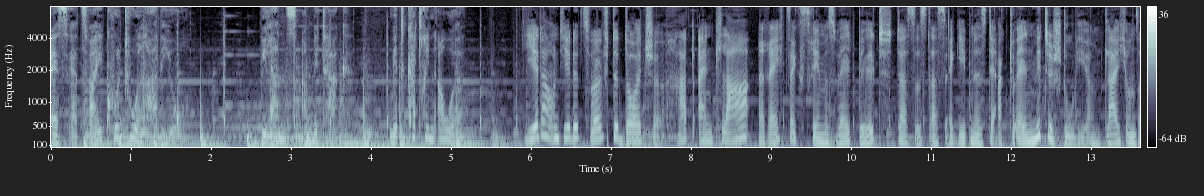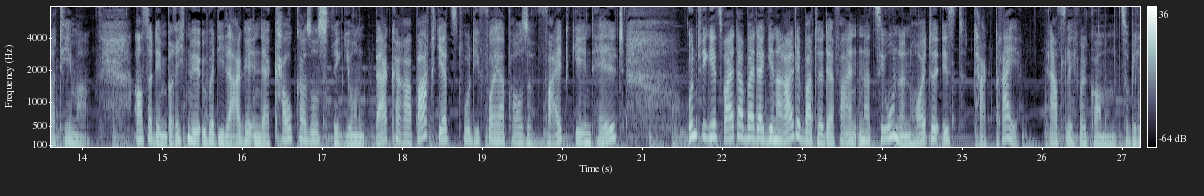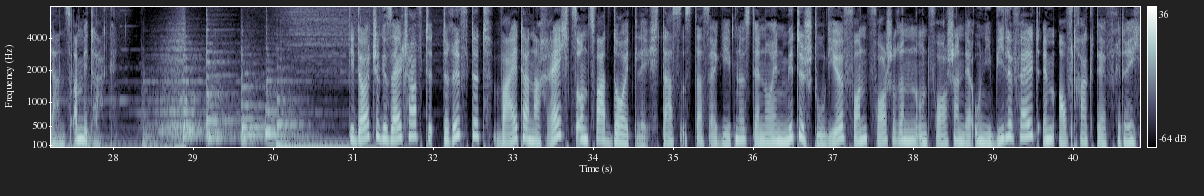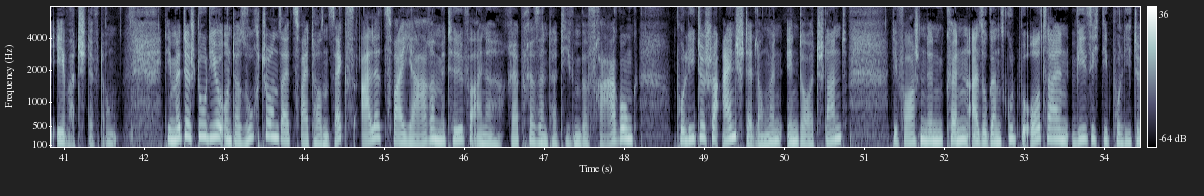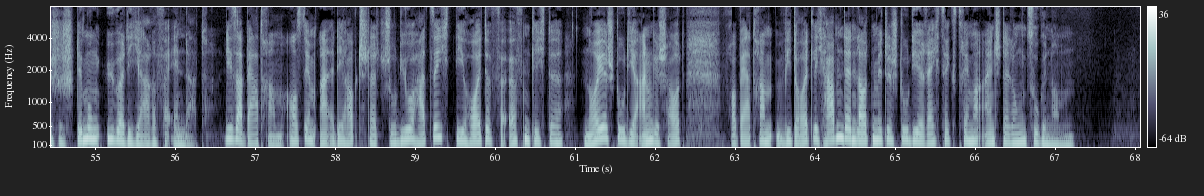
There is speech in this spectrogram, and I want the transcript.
SR2 Kulturradio. Bilanz am Mittag mit Katrin Aue. Jeder und jede zwölfte Deutsche hat ein klar rechtsextremes Weltbild. Das ist das Ergebnis der aktuellen Mitte-Studie, gleich unser Thema. Außerdem berichten wir über die Lage in der Kaukasusregion Bergkarabach, jetzt wo die Feuerpause weitgehend hält. Und wie geht's weiter bei der Generaldebatte der Vereinten Nationen? Heute ist Tag 3. Herzlich willkommen zur Bilanz am Mittag. Die deutsche Gesellschaft driftet weiter nach rechts und zwar deutlich. Das ist das Ergebnis der neuen Mitte-Studie von Forscherinnen und Forschern der Uni Bielefeld im Auftrag der Friedrich-Ebert-Stiftung. Die Mitte-Studie untersucht schon seit 2006 alle zwei Jahre mithilfe einer repräsentativen Befragung politische Einstellungen in Deutschland. Die Forschenden können also ganz gut beurteilen, wie sich die politische Stimmung über die Jahre verändert. Lisa Bertram aus dem ARD Hauptstadtstudio hat sich die heute veröffentlichte neue Studie angeschaut. Frau Bertram, wie deutlich haben denn laut Mitte-Studie rechtsextreme Einstellungen zugenommen?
